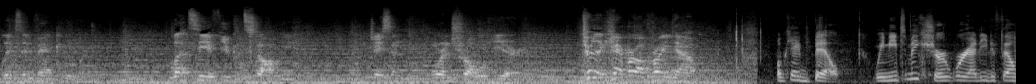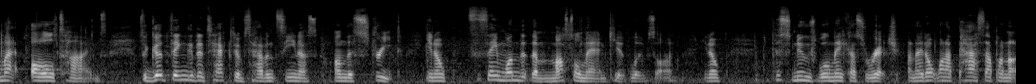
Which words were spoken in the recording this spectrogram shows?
lives in Vancouver. Let's see if you can stop me. Jason, we're in trouble here. Turn the camera off right now. Okay, Bill, we need to make sure we're ready to film at all times. It's a good thing the detectives haven't seen us on the street. You know, it's the same one that the Musselman kid lives on. You know, this news will make us rich, and I don't want to pass up on an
